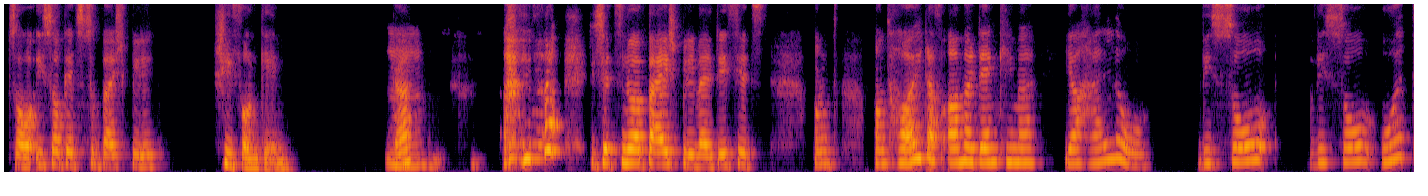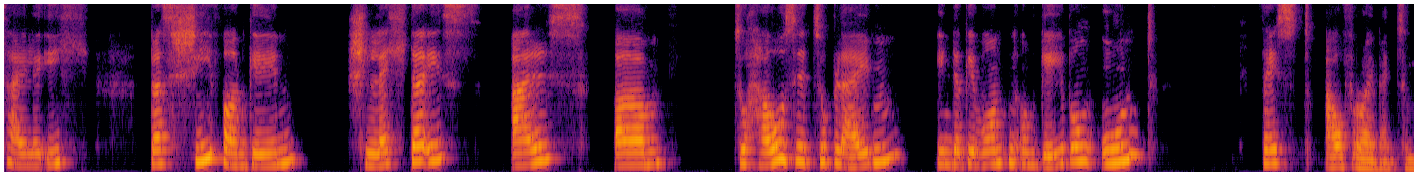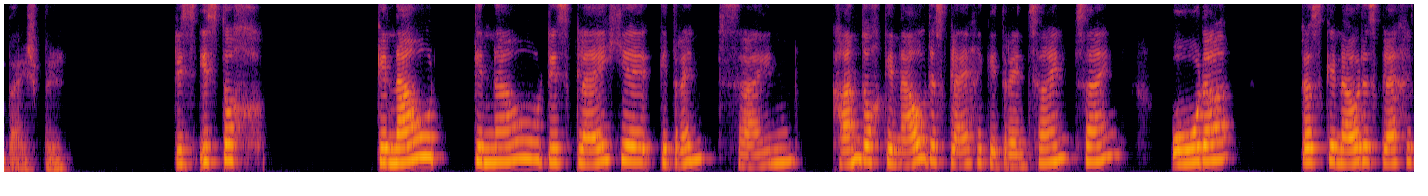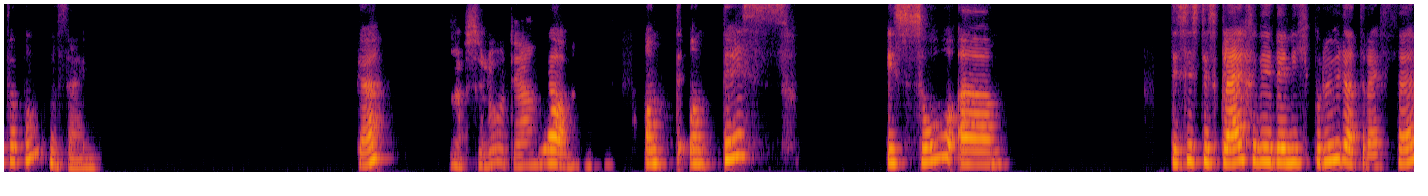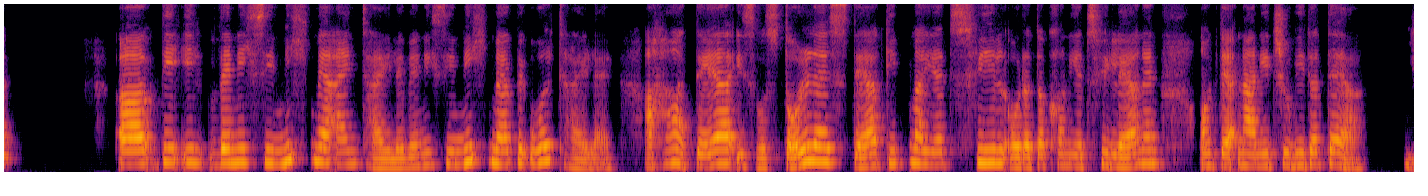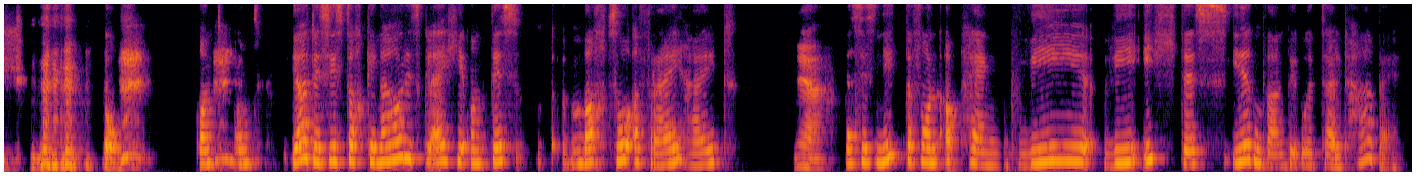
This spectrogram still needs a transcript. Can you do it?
So, ich sage jetzt zum Beispiel Skifahren gehen. Ja? Mhm. Das ist jetzt nur ein Beispiel, weil das jetzt. Und, und heute auf einmal denke ich mir, ja, hallo, wieso, wieso urteile ich, dass Skifahren gehen schlechter ist, als ähm, zu Hause zu bleiben in der gewohnten Umgebung und fest aufräumen zum Beispiel. Das ist doch genau, genau das gleiche getrennt sein, kann doch genau das gleiche getrennt sein, sein oder das genau das gleiche verbunden sein. Ja? Absolut, ja. Ja. Und, und das ist so, ähm, das ist das Gleiche, wie wenn ich Brüder treffe, äh, die ich, wenn ich sie nicht mehr einteile, wenn ich sie nicht mehr beurteile. Aha, der ist was Tolles, der gibt mir jetzt viel oder da kann ich jetzt viel lernen und der, nein, nicht schon wieder der. So. Und, und ja, das ist doch genau das Gleiche und das macht so eine Freiheit. Ja. dass es nicht davon abhängt, wie, wie ich das irgendwann beurteilt habe.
